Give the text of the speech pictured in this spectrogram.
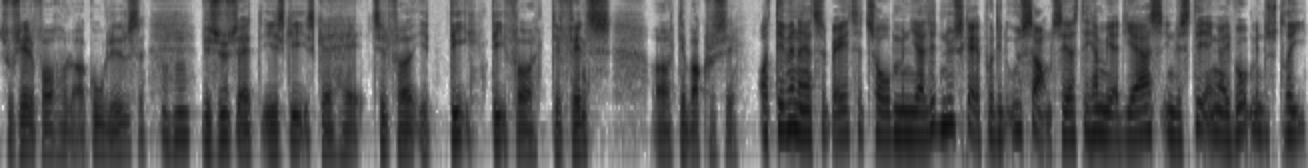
sociale forhold og god ledelse. Mm-hmm. Vi synes, at ESG skal have tilføjet et D, D for defense og democracy. Og det vender jeg tilbage til, Torben, men jeg er lidt nysgerrig på dit udsagn til os, det her med, at jeres investeringer i våbenindustri,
